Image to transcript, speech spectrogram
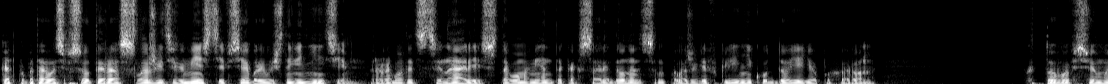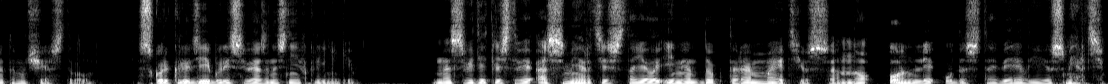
Кат попыталась в сотый раз сложить вместе все обрывочные нити, проработать сценарий с того момента, как Салли Дональдсон положили в клинику до ее похорон. Кто во всем этом участвовал? Сколько людей были связаны с ней в клинике? На свидетельстве о смерти стояло имя доктора Мэтьюса, но он ли удостоверил ее смерть?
